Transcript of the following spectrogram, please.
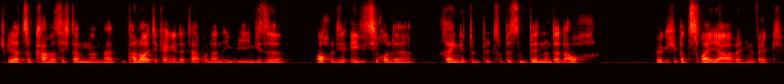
später dazu kam, dass ich dann halt ein paar Leute kennengelernt habe und dann irgendwie in diese, auch in die ADC-Rolle reingedümpelt so ein bisschen bin und dann auch wirklich über zwei Jahre hinweg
